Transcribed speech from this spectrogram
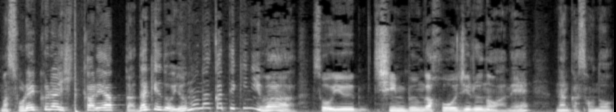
まあ、それくらい惹かれ合った。だけど、世の中的には、そういう新聞が報じるのはね、なんかその、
